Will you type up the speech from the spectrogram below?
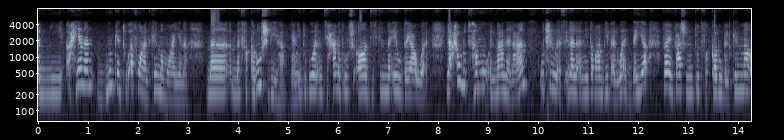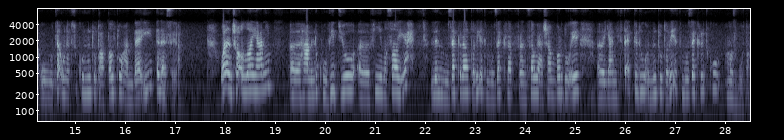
إني أحيانا ممكن توقفوا عند كلمة معينة ما ما تفكروش بيها. يعني أنتوا جوه الامتحان ما تقولش آه دي الكلمة إيه وتضيعوا وقت. لا حاولوا تفهموا المعنى العام وتحلوا الأسئلة لأن طبعا بيبقى الوقت ضيق فما ينفعش إن أنتوا تفكروا بالكلمة وتلاقوا نفسكم إن أنتوا تعطلتوا عن باقي الأسئلة. وأنا إن شاء الله يعني هعمل لكم فيديو آه فيه نصايح للمذاكرة طريقة المذاكرة بالفرنساوي عشان برضو إيه آه يعني تتأكدوا إن أنتوا طريقة مذاكرتكم مظبوطة.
